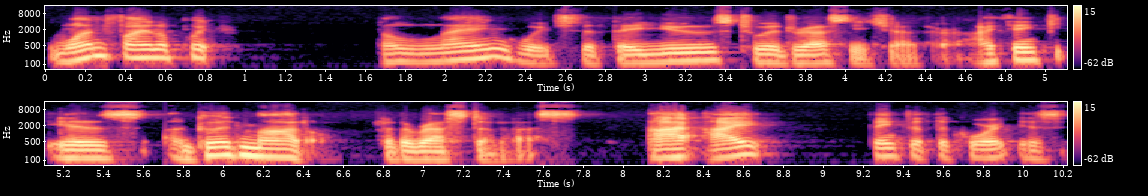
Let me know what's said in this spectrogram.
One final point the language that they use to address each other, I think, is a good model for the rest of us. I, I think that the court is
